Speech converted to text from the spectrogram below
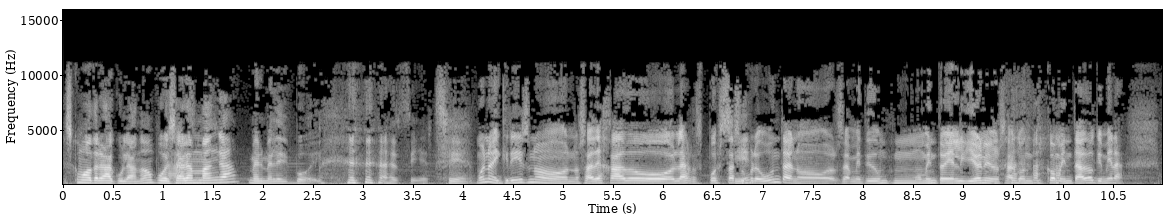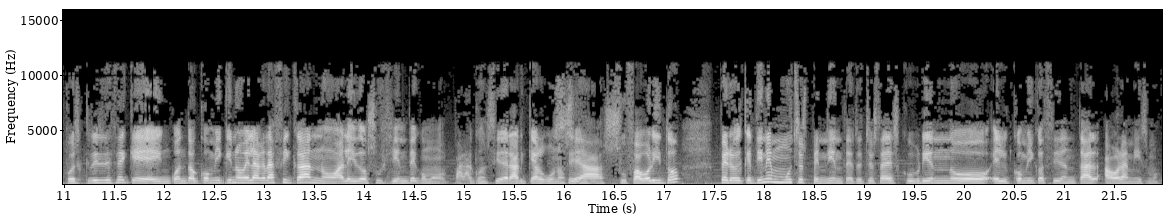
Es como Drácula, ¿no? Pues Ah, ahora en manga, Mermelade Boy. Así es. Sí. Bueno, y Chris no- nos ha dejado la respuesta ¿Sí? a su pregunta, nos ha metido un momento en el guion y nos ha comentado que, mira, pues Chris dice que en cuanto a cómic y novela gráfica no ha leído suficiente como para considerar que alguno Sí. sea su favorito, pero que tiene muchos pendientes. De hecho, está descubriendo el cómic occidental ahora mismo.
